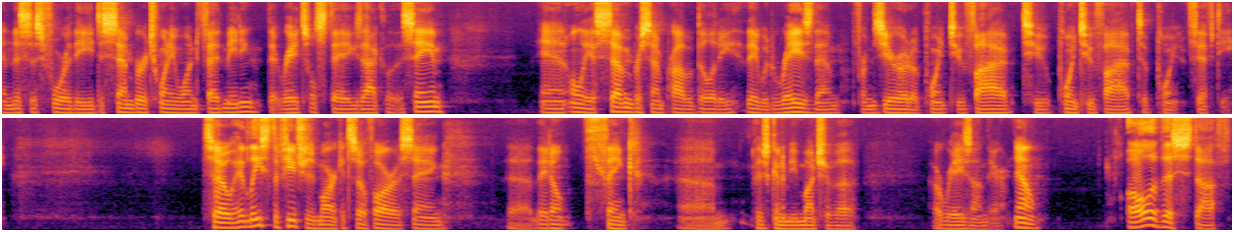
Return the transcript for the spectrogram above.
and this is for the December 21 Fed meeting, that rates will stay exactly the same, and only a 7% probability they would raise them from 0 to 0.25 to 0.25 to 0.50. So at least the futures market so far is saying uh, they don't think um, there's going to be much of a, a raise on there. Now, all of this stuff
